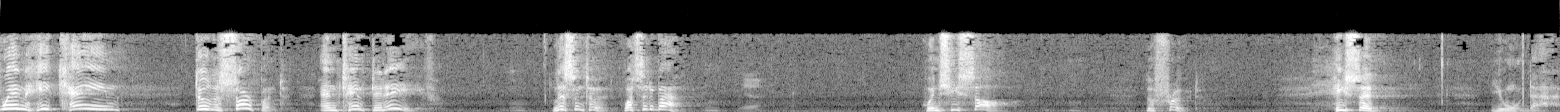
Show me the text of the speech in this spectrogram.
when he came to the serpent and tempted Eve. Listen to it. What's it about? When she saw the fruit, he said, You won't die.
